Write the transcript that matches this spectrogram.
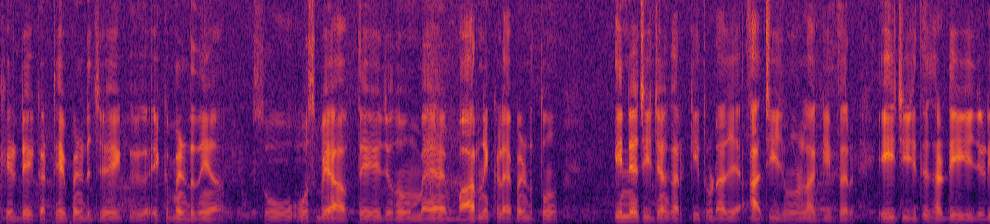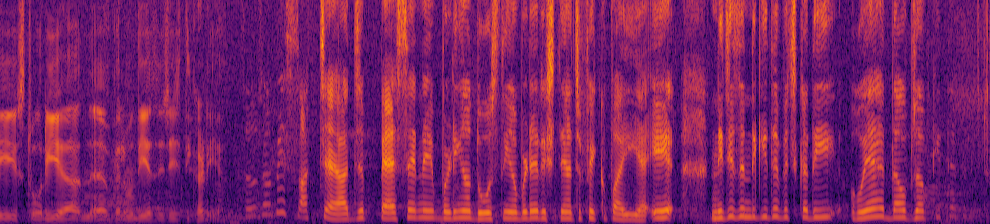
ਖੇਡੇ ਇਕੱਠੇ ਪਿੰਡ ਚ ਇੱਕ ਇੱਕ ਪਿੰਡ ਦੇ ਆ। ਸੋ ਉਸ ਵਿਆਹ ਤੇ ਜਦੋਂ ਮੈਂ ਬਾਹਰ ਨਿਕਲਿਆ ਪਿੰਡ ਤੋਂ ਇੰਨੀਆਂ ਚੀਜ਼ਾਂ ਕਰਕੇ ਥੋੜਾ ਜਿਹਾ ਆ ਚੀਜ਼ ਹੋਣ ਲੱਗੀ ਫਿਰ ਇਹ ਚੀਜ਼ ਤੇ ਸਾਡੀ ਜਿਹੜੀ ਸਟੋਰੀ ਆ ਫਿਲਮ ਦੀ ਇਸੇ ਚੀਜ਼ ਦੀ ਖੜੀ ਆ। ਸਰ ਸਾਹਿਬ ਇਹ ਸੱਚ ਹੈ ਅੱਜ ਪੈਸੇ ਨੇ ਬੜੀਆਂ ਦੋਸਤੀਆਂ ਬੜੇ ਰਿਸ਼ਤਿਆਂ 'ਚ ਫਿੱਕ ਪਾਈ ਹੈ। ਇਹ ਨਿੱਜੀ ਜ਼ਿੰਦਗੀ ਦੇ ਵਿੱਚ ਕਦੀ ਹੋਇਆ ਇਦਾਂ ਆਬਜ਼ਰਵ ਕੀਤਾ ਕਦੀ?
